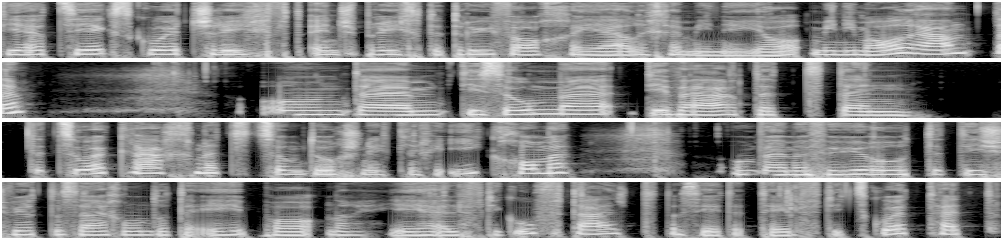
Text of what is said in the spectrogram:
Die Erziehungsgutschrift entspricht der dreifachen jährlichen Minimalrente. Und ähm, die Summen die werden dann dazugerechnet zum durchschnittlichen Einkommen. Und wenn man verheiratet ist, wird das eigentlich unter den Ehepartner je Hälfte aufgeteilt, dass jeder die Hälfte zu gut hat.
